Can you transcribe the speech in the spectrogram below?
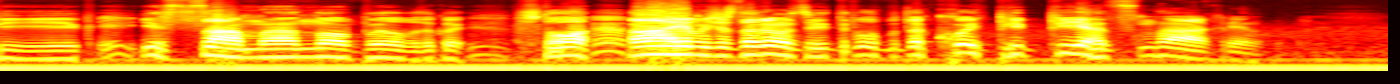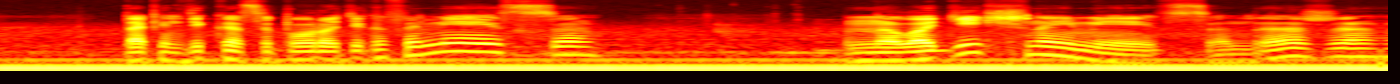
пик. И самое оно было бы такой, что? А, ему сейчас взорвемся, и это был бы такой пипец, нахрен. Так, индикация поворотиков имеется. Аналогично имеется. Даже...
